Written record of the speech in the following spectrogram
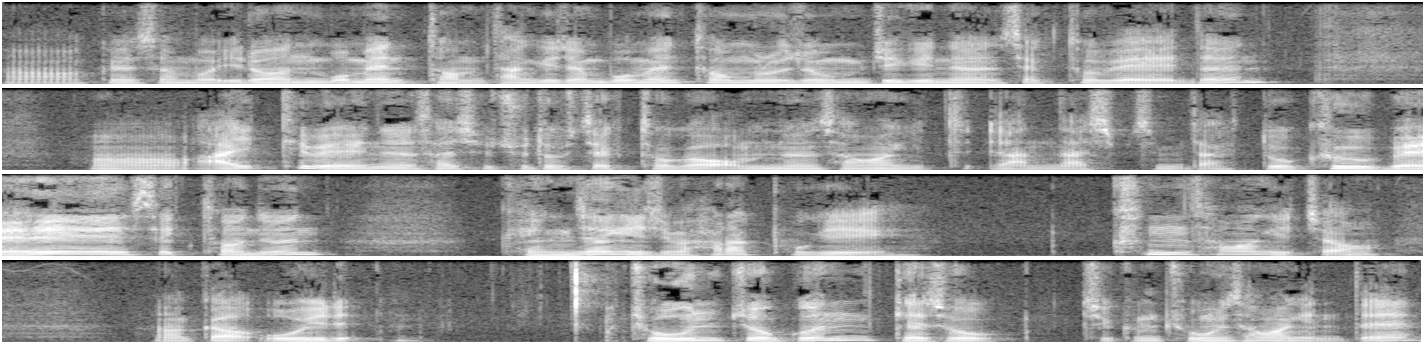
어, 그래서 뭐 이런 모멘텀, 단기적 모멘텀으로 좀 움직이는 섹터 외에는 어, IT 외에는 사실 주도 섹터가 없는 상황이지 않나 싶습니다. 또 그 외의 섹터는 굉장히 지금 하락폭이 큰 상황이죠. 어, 그러니까 오히려 좋은 쪽은 계속 지금 좋은 상황인데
